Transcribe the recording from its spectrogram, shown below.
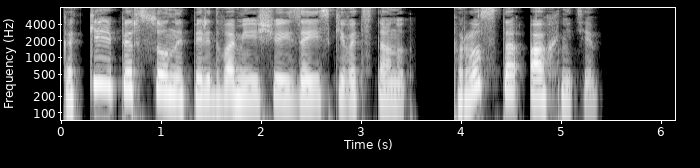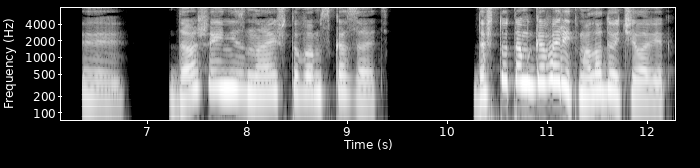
какие персоны перед вами еще и заискивать станут. Просто ахните. Э, даже и не знаю, что вам сказать. Да что там говорить, молодой человек?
